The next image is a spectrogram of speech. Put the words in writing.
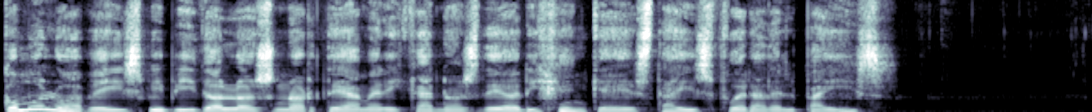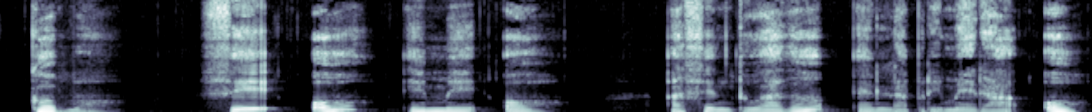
¿Cómo lo habéis vivido los norteamericanos de origen que estáis fuera del país? ¿Cómo? C-O-M-O, acentuado en la primera O.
